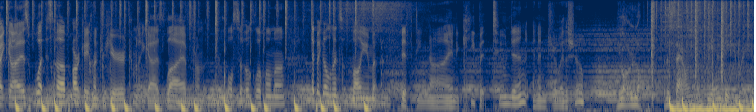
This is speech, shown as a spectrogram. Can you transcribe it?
Alright, guys, what is up? RK Hunter here, coming at you guys live from Tulsa, Oklahoma. Epic Elements Volume 59. Keep it tuned in and enjoy the show. You're locked to the sounds of DNBRadio.com.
